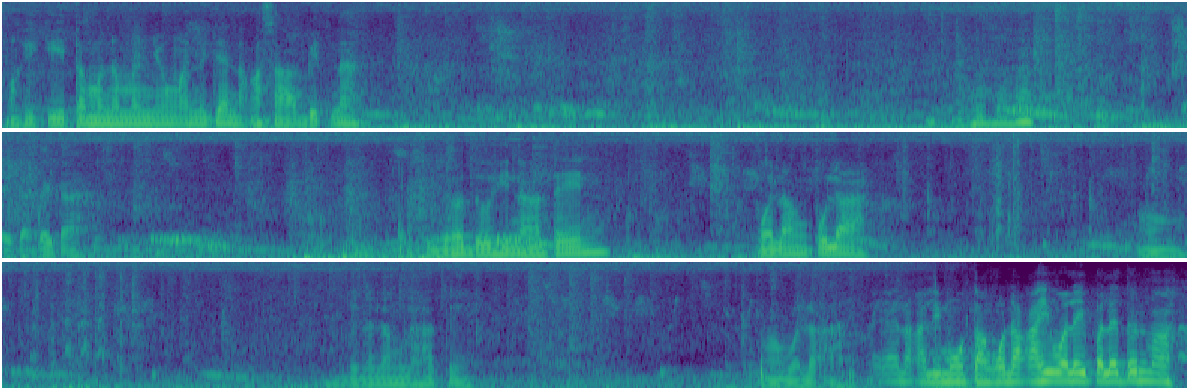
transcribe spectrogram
makikita mo naman yung ano dyan, nakasabit na. Teka, teka. Siguraduhin natin walang pula. Oh. Diyan na lang lahat eh. Mga wala ah. Kaya nakalimutan ko. Nakahiwalay pala doon mga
